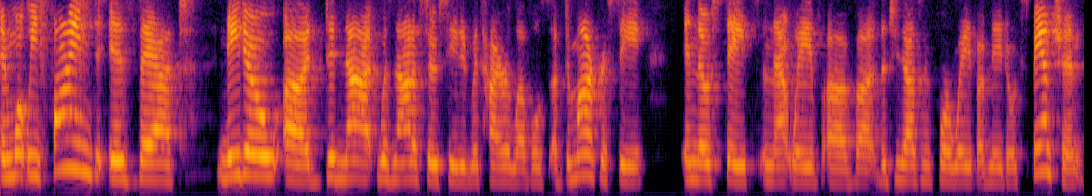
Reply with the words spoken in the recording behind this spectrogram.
And what we find is that NATO uh, did not, was not associated with higher levels of democracy in those states in that wave of uh, the 2004 wave of NATO expansion.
